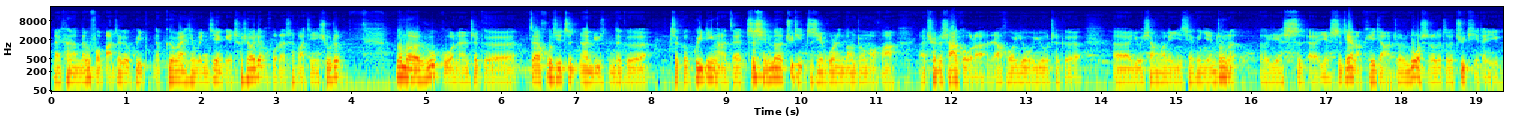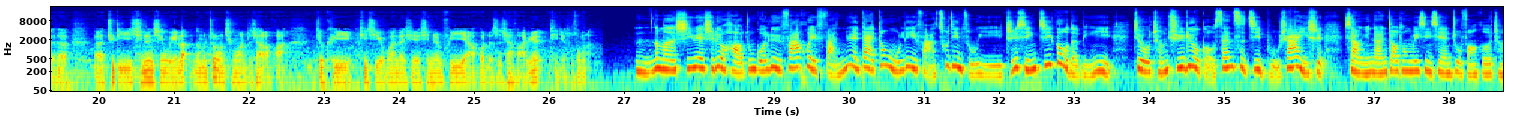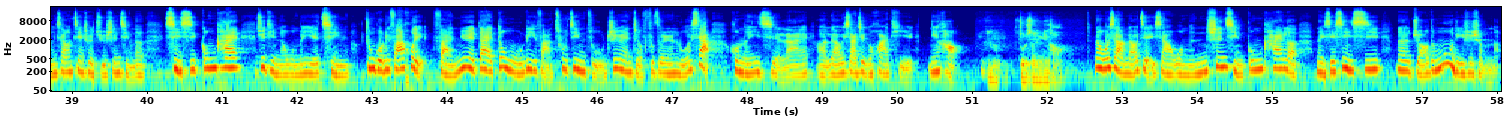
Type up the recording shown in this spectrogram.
来看看能否把这个规规范性文件给撤销掉，或者是把进行修正。那么如果呢，这个在后期之呃旅那个。这个规定啊，在执行的具体执行过程当中的话，啊，确实杀狗了，然后又又这个，呃，有相关的一些更严重的呃也事呃也事件了，可以讲就是落实了这个具体的一个呃具体行政行为了。那么这种情况之下的话，就可以提起有关的一些行政复议啊，或者是向法院提起诉讼了。嗯，那么十一月十六号，中国绿发会反虐待动物立法促进组以执行机构的名义，就城区遛狗三次即捕杀一事，向云南昭通威信县住房和城乡建设局申请了信息公开。具体呢，我们也请中国绿发会反虐待动物立法促进组志愿者负责人罗夏和我们一起来啊聊一下这个话题。您好，嗯，主持人您好。那我想了解一下，我们申请公开了哪些信息？那主要的目的是什么呢？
